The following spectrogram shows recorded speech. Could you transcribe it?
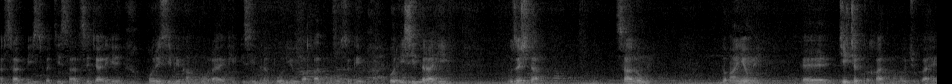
हर साल बीस, पच्चीस साल से जारी है और इसी पे काम हो रहा है कि किसी तरह पोलियो का खात्मा हो सके। और इसी तरह ही गुज्त सालों में दुआइयों में चीचक का खात्मा हो चुका है।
